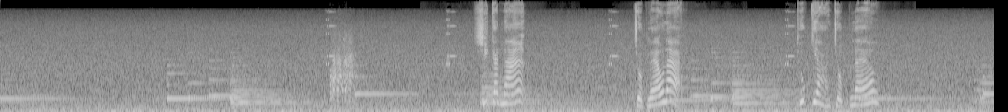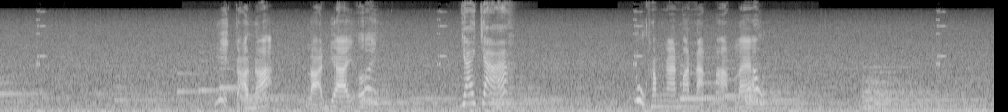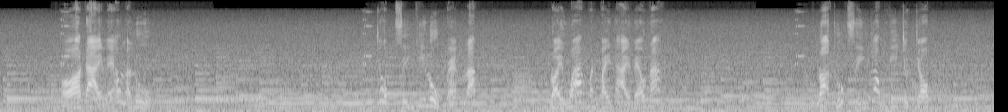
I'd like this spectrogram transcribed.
กันนะ จบแล้วล่ะ ทุกอย่างจบแล้ว นี่กานะ หลานยายเอ้ย ยายจ๋า ลูกทำงานมาหนักมากแล้วพอได้แล้วล่ะลูก จบสิ่งที่ลูกแบกรับ ปล่อยวางมันไปได้แล้วนะ เพราะทุกสิ่งย่อมมีจุดจบ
